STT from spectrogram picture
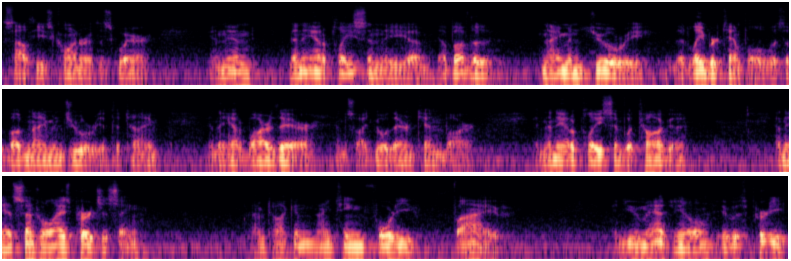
southeast corner of the square. And then, then they had a place in the, uh, above the Nyman Jewelry, the Labor Temple was above Nyman Jewelry at the time, and they had a bar there, and so I'd go there and tend bar. And then they had a place in Wataga, and they had centralized purchasing. I'm talking 1945. And you imagine, you know, it was pretty,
